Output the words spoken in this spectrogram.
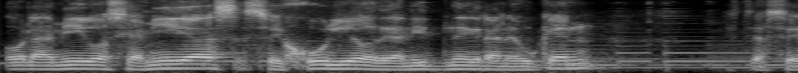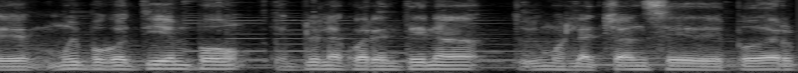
Hola amigos y amigas, soy Julio de Anit Negra Neuquén. Este, hace muy poco tiempo, en plena cuarentena, tuvimos la chance de poder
